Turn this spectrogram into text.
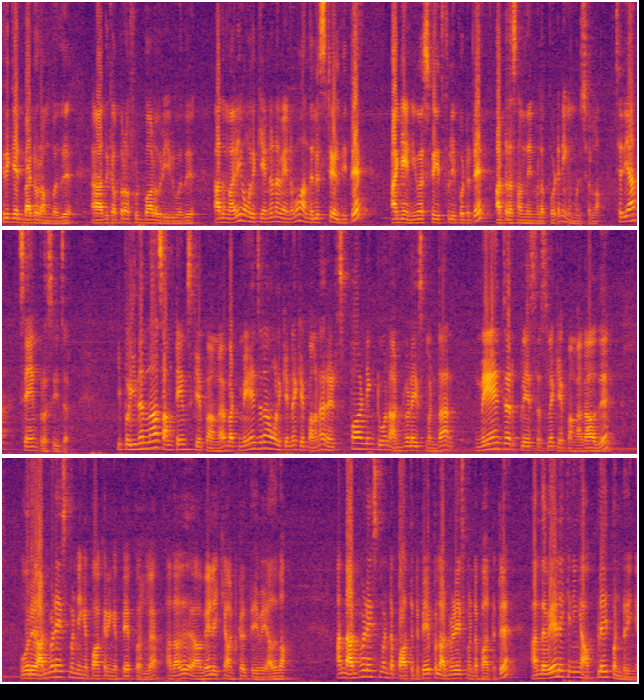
கிரிக்கெட் பேட் ஒரு ஐம்பது அதுக்கப்புறம் ஃபுட்பால் ஒரு இருபது. அது மாதிரி உங்களுக்கு என்னென்ன வேணுமோ அந்த லிஸ்ட் எழுதிட்டு அகைன் யூஎஸ் ஃபெய்த்ஃபுல்லி போட்டுட்டு அட்ரஸ் அந்த என்வெலப் போட்டு நீங்கள் முடிச்சிடலாம். சரியா? சேம் ப்ரொசீஜர் இப்போ இதெல்லாம் சம்டைம்ஸ் கேட்பாங்க பட் மேஜராக உங்களுக்கு என்ன கேட்பாங்கன்னா ரெஸ்பாண்டிங் டு அன் அட்வர்டைஸ்மெண்ட் தான் மேஜர் பிளேசஸில் கேட்பாங்க. அதாவது ஒரு அட்வர்டைஸ்மெண்ட் நீங்கள் பார்க்குறீங்க பேப்பரில் அதாவது வேலைக்கு ஆட்கள் தேவை அதுதான். அந்த அட்வர்டைஸ்மெண்ட்டை பார்த்துட்டு பேப்பரில் அட்வர்டைஸ்மெண்ட்டை பார்த்துட்டு அந்த வேலைக்கு நீங்கள் அப்ளை பண்ணுறீங்க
